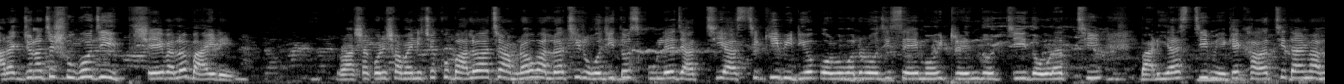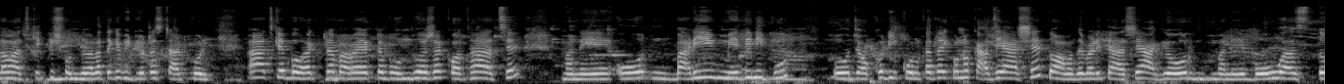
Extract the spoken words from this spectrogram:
আর একজন আছে শুভজিৎ, সে গেল বাইরে। তো আশা করি সবাই নিশ্চয়ই খুব ভালো আছো, আমরাও ভালো আছি। রোজই তো স্কুলে যাচ্ছি, আসছি, কি ভিডিও করব বলো? রোজই সেম ওই ট্রেন ধরছি, দৌড়াচ্ছি, বাড়ি আসছি, মেয়েকে খাওয়াচ্ছি, তাই আমি ভাবলাম আজকে একটু সন্ধ্যেবেলা থেকে ভিডিওটা স্টার্ট করি। আজকে একটা বাবার একটা বন্ধু আসার কথা আছে মানে ও বাড়ি মেদিনীপুর, ও যখনই কলকাতায় কোনো কাজে আসে, তো আমাদের বাড়িতে আসে, আগে ওর মানে বউ আসতো।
